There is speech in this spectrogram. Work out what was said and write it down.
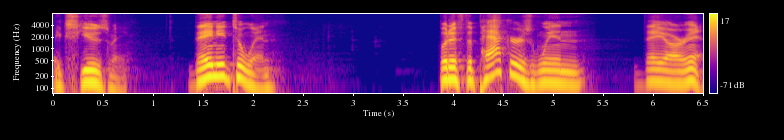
Excuse me. They need to win. But if the Packers win, they are in.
